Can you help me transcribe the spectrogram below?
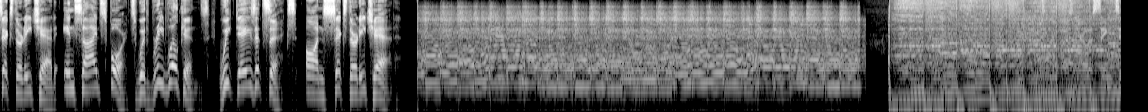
630 CHED Inside Sports with Reed Wilkins. Weekdays at 6 on 630 CHED. You're listening to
